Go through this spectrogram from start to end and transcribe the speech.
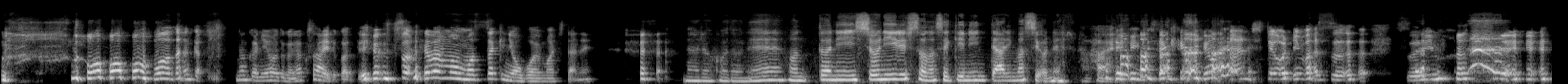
もうなんか、なんか匂いとかね、臭いとかっていう、それはもう真っ先に覚えましたね。なるほどね。本当に一緒にいる人の責任ってありますよね。はい。責任を感じております。すいません。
